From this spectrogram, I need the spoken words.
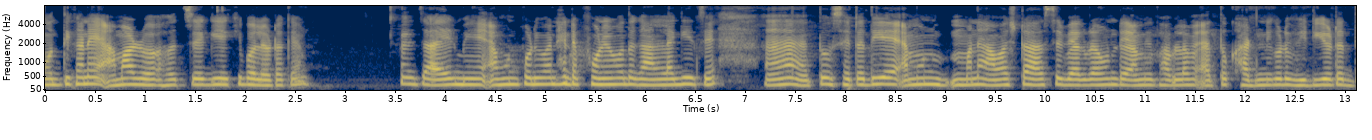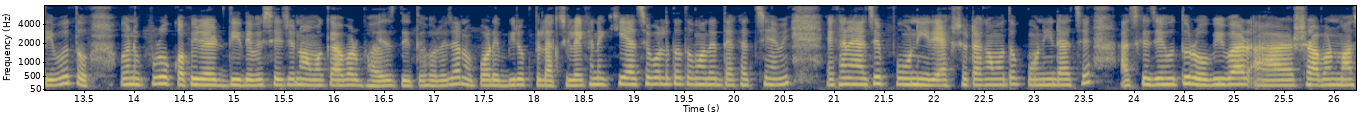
মধ্যেখানে আমার হচ্ছে গিয়ে কি বলে ওটাকে, জায়ের মেয়ে এমন পরিমাণে একটা ফোনের মধ্যে গান লাগিয়েছে হ্যাঁ তো সেটা দিয়ে এমন মানে আওয়াজটা আসছে ব্যাকগ্রাউন্ডে আমি ভাবলাম এত খাটনি করে ভিডিওটা দেবো তো, ওখানে পুরো কপিরাইট দিয়ে দেবে, সেই জন্য আমাকে আবার ভয়েস দিতে হলো, জানো? পরে বিরক্ত লাগছিল। এখানে কি আছে বলে তো? তোমাদের দেখাচ্ছি আমি। এখানে আছে পনির, একশো টাকা মতো পনির আছে। আজকে যেহেতু রবিবার আর শ্রাবণ মাস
